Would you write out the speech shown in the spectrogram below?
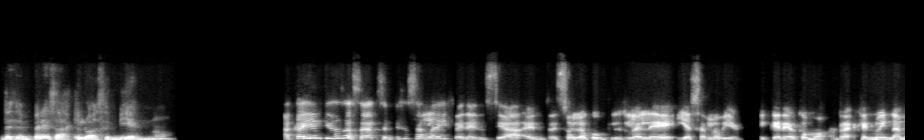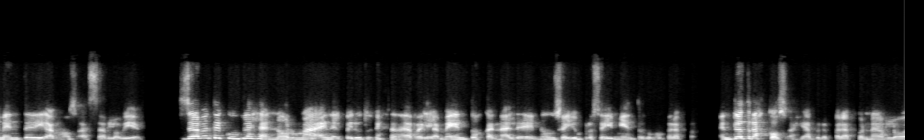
desde empresas que lo hacen bien, ¿no? Acá ya empiezas a hacer, se empieza a hacer la diferencia entre solo cumplir la ley y hacerlo bien, y querer como genuinamente, digamos, hacerlo bien. Si solamente cumples la norma, en el Perú tienes que tener reglamentos, canal de denuncia y un procedimiento, como para, entre otras cosas, ¿ya? Pero para ponerlo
